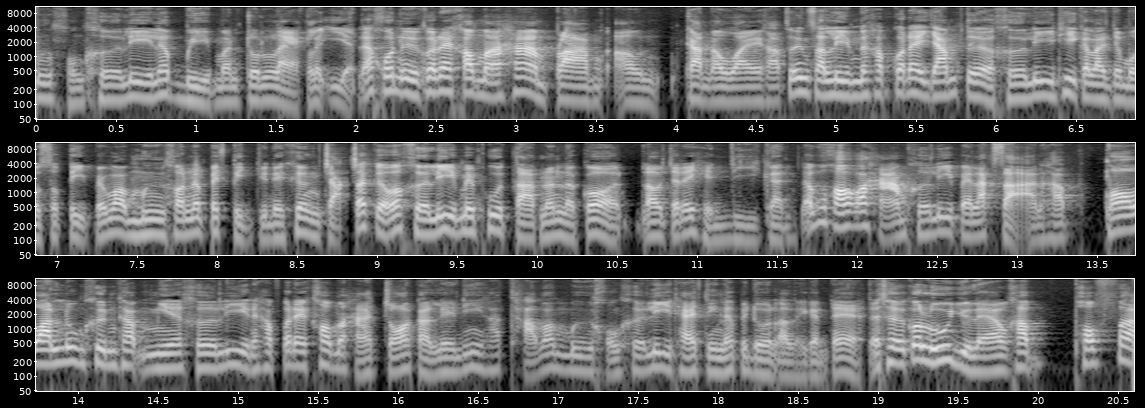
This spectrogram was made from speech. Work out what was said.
มือของเคอรี่แล้วบีบมันจนแหลกละเอียด และคนอื่นก็ได้เข้ามาห้ามปรามเอากันเอาไว้ครับซึ่งสลิมนะครับก็ได้ย้ำเตือนเคอรี่ที่กำลังจะหมดสติไปว่ามือเขานั้นไปติดอยู่ในเครื่องจักรถ้าเกิดว่าเคอรี่ไม่พูดตามนั้นแล้วก็เราจะได้เห็นดีกัน แล้วพวกเขาก็หามเคอรี่ไปรักษานะครับพอวันรุ่งขึ้นครับเมียเคอรี่นะครับก็ได้เข้ามาหาจอร์ดกับเลนนี่ครับถามว่ามือของเคอรี่แท้จริงแล้วไปโดนอะไรกันแน่แต่เธอก็รู้อยู่แล้วครับ พราะว่า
